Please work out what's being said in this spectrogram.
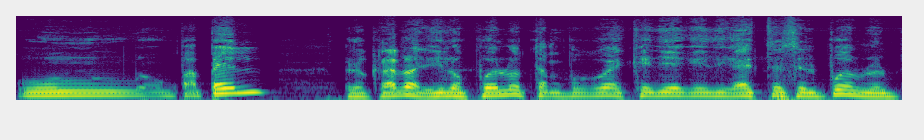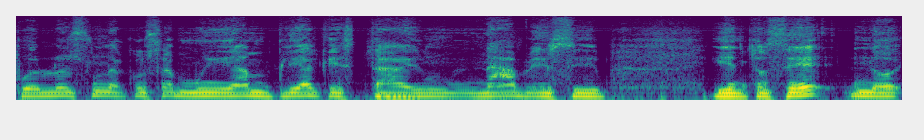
un- un papel Pero claro, allí los pueblos tampoco es que llegue y diga este es el pueblo, el pueblo es una cosa muy amplia que está en naves y, y entonces nos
